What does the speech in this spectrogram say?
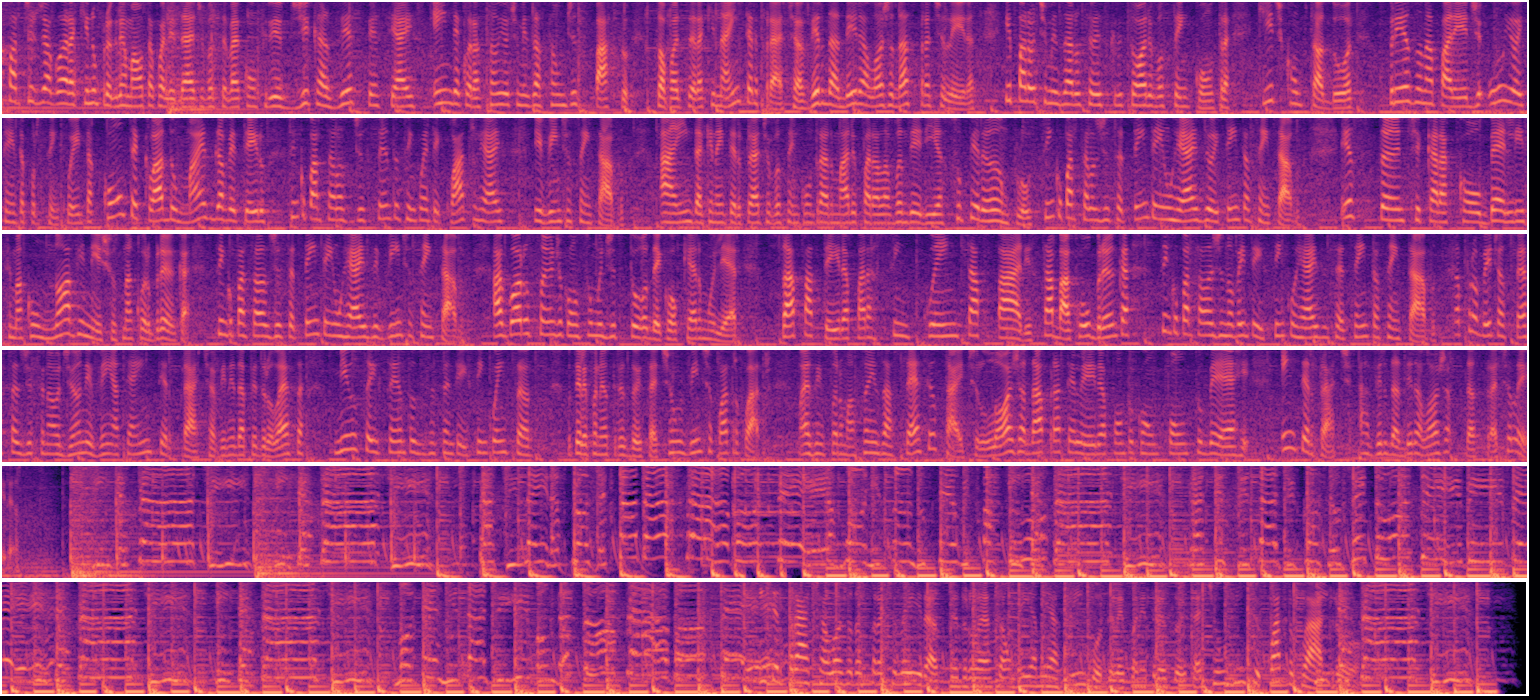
A partir de agora, aqui no programa Alta Qualidade, você vai conferir dicas especiais em decoração e otimização de espaço. Só pode ser aqui na Interprate, a verdadeira loja das prateleiras. E para otimizar o seu escritório, você encontra kit computador, preso na parede, 1,80 por 50, com teclado mais gaveteiro, 5 parcelas de R$ 154,20. Ainda aqui na Interprate você encontra armário para lavanderia super amplo, 5 parcelas de R$ 71,80. Estante caracol belíssima com 9 nichos na cor branca, 5 parcelas de R$ 71,20. Agora o sonho de consumo de toda e qualquer mulher, sapateira para 50 pares, tabaco ou branca, 5 parcelas de R$ 95,00 centavos. Aproveite as festas de final de ano e venha até a Interprate, Avenida Pedro Lessa, 1665 em Santos. O telefone é 3271 244. Mais informações, acesse o site lojadaprateleira.com.br. Interprate, a verdadeira loja das prateleiras. Interprate, a loja das prateleiras. Pedro Lessa 1665, telefone 3271 244. Interprate,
